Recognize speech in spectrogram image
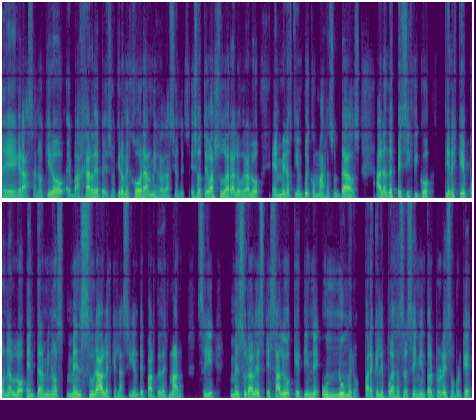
eh, grasa, no quiero eh, bajar de peso, quiero mejorar mis relaciones. Eso te va a ayudar a lograrlo en menos tiempo y con más resultados. Hablando específico, tienes que ponerlo en términos mensurables, que es la siguiente parte de SMART. ¿sí? Mensurables es algo que tiene un número para que le puedas hacer seguimiento al progreso. ¿Por qué?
